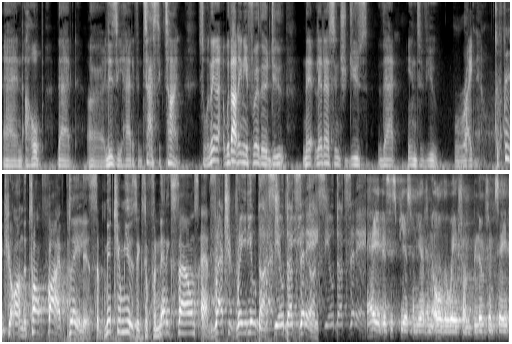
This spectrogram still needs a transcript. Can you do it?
and I hope that uh, Leezy had a fantastic time. So without without any further ado, let, let us introduce that interview right now. To feature on the top five playlist, submit your music to Phonetic Sounds at ratchetradio.co.za. Hey, this is Piers van Heerden all the way from Bloemfontein,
